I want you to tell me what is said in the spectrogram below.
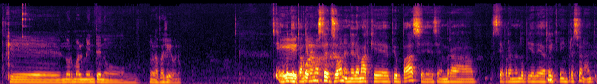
che normalmente non, non la facevano. Sì, come ho detto, anche qua- nelle nostre zone, nelle marche più basse, sembra stia prendendo piede a ritmi impressionanti.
